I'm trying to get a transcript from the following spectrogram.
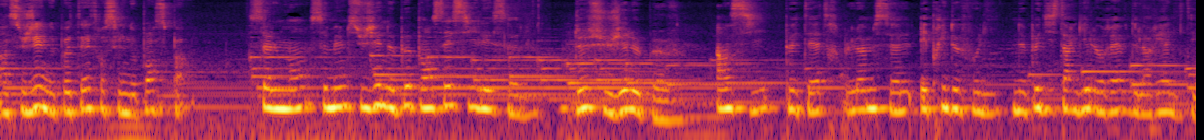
Un sujet ne peut être s'il ne pense pas. Seulement, ce même sujet ne peut penser s'il est seul. Deux sujets le peuvent. Ainsi, peut-être, l'homme seul, épris de folie, ne peut distinguer le rêve de la réalité.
